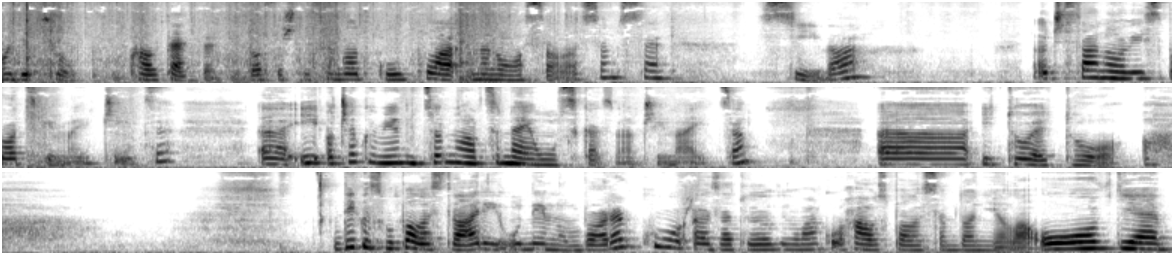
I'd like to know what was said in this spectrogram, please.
odjeću kvalitetne. Dosta što sam god kupila, nanosala sam se. Siva. Znači, stvarno ovi sportske majičice. E, I očekujem jednu crnu, ali crna je uska, znači majica. E, I to je to. Digli smo pola stvari u dnevnom boravku, zato je ovdje ovako haos, pola sam donijela ovdje.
